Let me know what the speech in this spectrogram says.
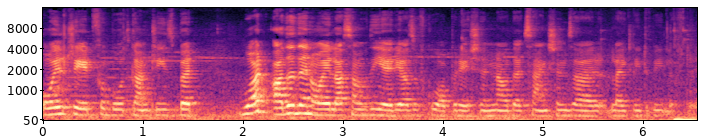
oil trade for both countries. But what, other than oil, are some of the areas of cooperation now that sanctions are likely to be lifted?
